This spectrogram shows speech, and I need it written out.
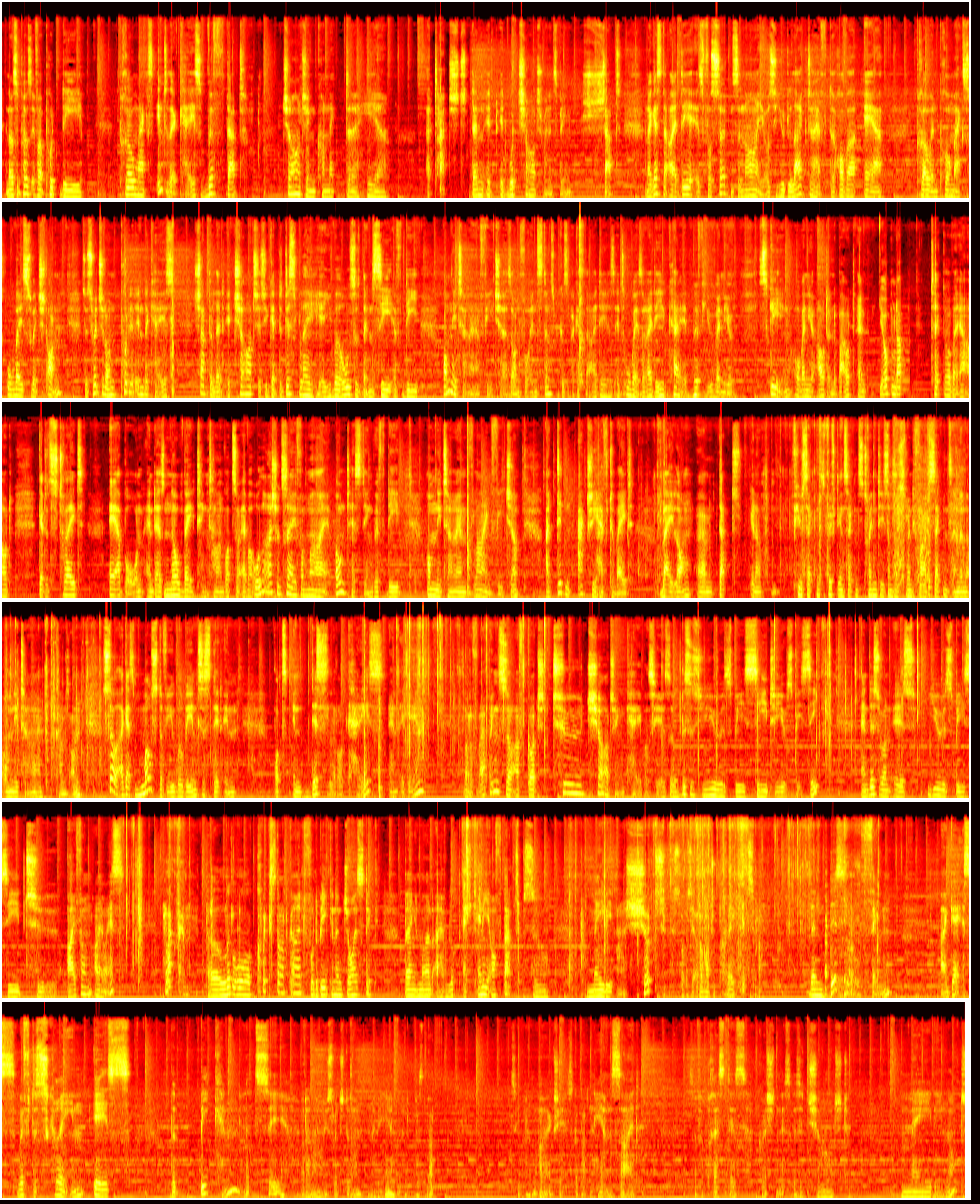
And I suppose if I put the Pro Max into the case with that charging connector here attached, then it, it would charge when it's being shut. And I guess the idea is for certain scenarios, you'd like to have the Hover Air Pro and Pro Max always switched on. So switch it on, put it in the case, shut the lid, it charges, you get the display here. You will also then see if the Omniturn features on, for instance, because I guess the idea is it's always ready. You carry it with you when you're skiing or when you're out and about and you open it up, take the Hover Air out, get it straight airborne and there's no waiting time whatsoever. Although I should say from my own testing with the Omniturn flying feature, I didn't actually have to wait very long. Um, that, you know, few seconds, 15 seconds, 20, sometimes 25 seconds, and then the Omniturn comes on. So I guess most of you will be interested in what's in this little case. And again, a lot of wrapping. So I've got two charging cables here. So this is USB-C to USB-C. And this one is USB-C to iPhone, iOS. Plug a little quick start guide for the beacon and joystick. Bearing in mind I haven't looked at any of that, so maybe I should, obviously I don't want to break it. Then this little thing, I guess, with the screen is the beacon. Let's see. I don't know, I switched it on. Maybe here, press the button. Let's see what I'm, oh actually it's got a button here on the side. So if I press this, question is, is it charged? Maybe not.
